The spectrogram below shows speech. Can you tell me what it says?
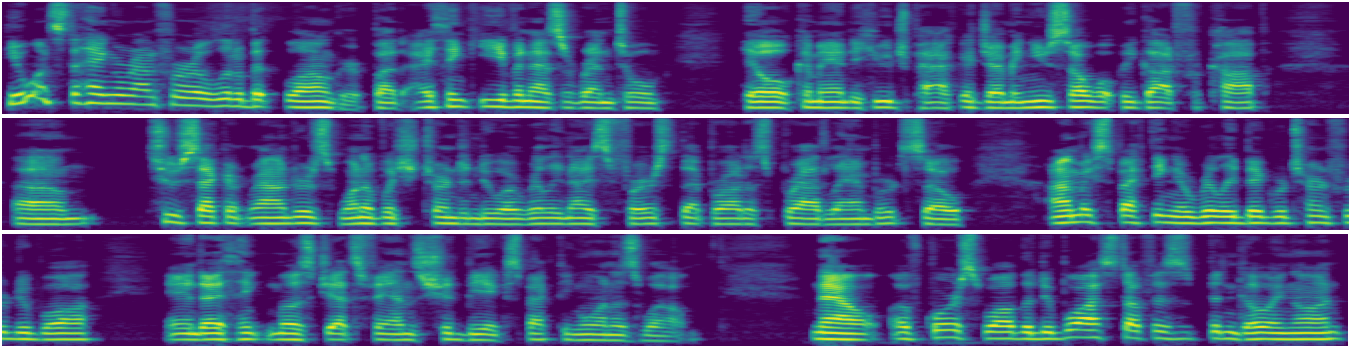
he wants to hang around for a little bit longer. But I think even as a rental he'll command a huge package. I mean, you saw what we got for Copp. Um, two second rounders, one of which turned into a really nice first that brought us Brad Lambert. So I'm expecting a really big return for Dubois, and I think most Jets fans should be expecting one as well. Now, of course, while the Dubois stuff has been going on,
